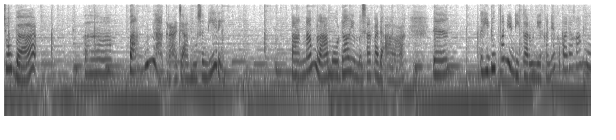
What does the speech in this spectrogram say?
Coba uh, bangunlah kerajaanmu sendiri tanamlah modal yang besar pada Allah dan kehidupan yang dikaruniakannya kepada kamu.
